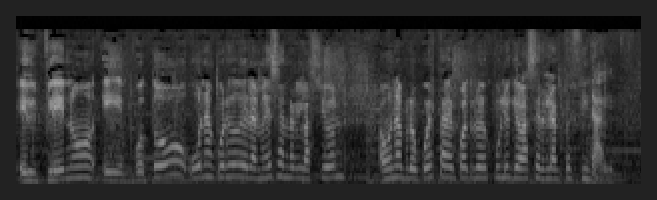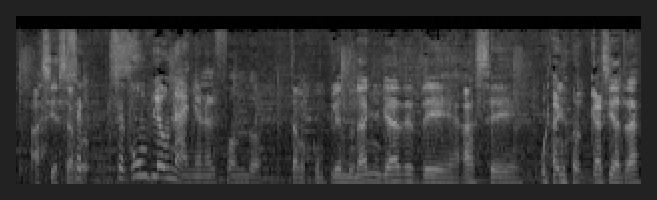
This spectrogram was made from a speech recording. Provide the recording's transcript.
el Pleno eh, votó un acuerdo de la mesa en relación a una propuesta del 4 de julio que va a ser el acto final. Así es. Se, se, cumple un año en el fondo. Estamos cumpliendo un año ya desde hace un año casi atrás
